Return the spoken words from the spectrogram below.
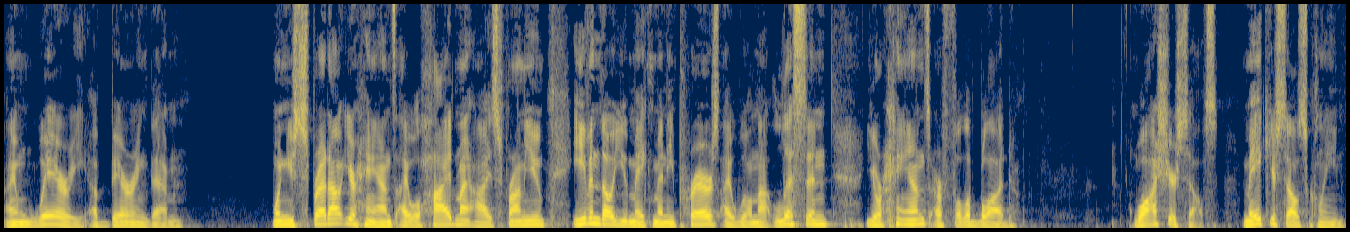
I am weary of bearing them. When you spread out your hands, I will hide my eyes from you. Even though you make many prayers, I will not listen. Your hands are full of blood. Wash yourselves, make yourselves clean.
